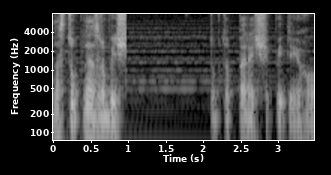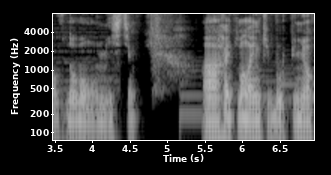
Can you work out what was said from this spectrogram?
наступне зробити тобто перещепити його в новому місці. А, Геть маленький був піньок.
